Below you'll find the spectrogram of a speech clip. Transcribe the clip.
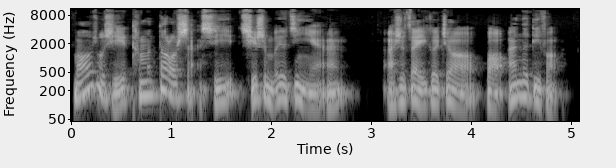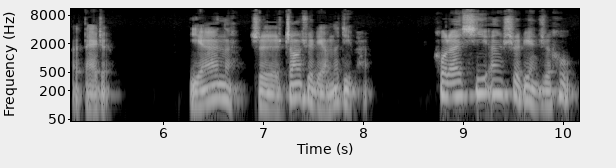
毛主席他们到了陕西，其实没有进延安，而是在一个叫保安的地方来待着。延安呢是张学良的地盘。后来西安事变之后，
